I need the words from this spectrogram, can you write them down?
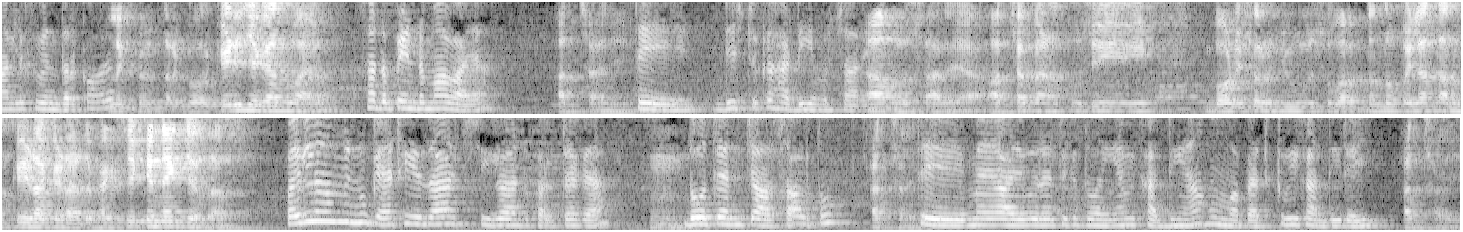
ਹਾਂ ਲਖਵਿੰਦਰ ਕੌਰ। ਲਖਵਿੰਦਰ ਕੌਰ। ਕਿਹੜੀ ਜਗ੍ਹਾ ਤੋਂ ਆਏ ਹੋ? ਸਾਡਾ ਪਿੰਡ ਮਾਵਾ ਆ। ਅੱਛਾ ਜੀ। ਤੇ ਡਿਸਟ੍ਰਿਕਟ ਸਾਡੀ ਅੰਮ੍ਰਿਤਸਰ ਹੈ ਅੰਮ੍ਰਿਤਸਰ ਆ। ਅੱਛਾ ਭੈਣ ਤੁਸੀਂ ਬੋਡੀ ਸਰ ਜੂਸ ਵਰਤਣ ਤੋਂ ਪਹਿਲਾਂ ਤੁਹਾਨੂੰ ਕਿਹੜਾ ਕਿਹੜਾ ਡਿਫੈਕਟ ਸੀ? ਕਿੰਨੇ ਚਿਰ ਦਾ ਪਹਿਲਾਂ ਮੈਨੂੰ ਗੈਠੀ ਦਾ ਸੀਗਾ ਡਿਫੈਕਟ ਹੈਗਾ। ਹੂੰ। ਦੋ ਤਿੰਨ ਚਾਰ ਸਾਲ ਤੋਂ। ਅੱਛਾ ਜੀ। ਤੇ ਮੈਂ ਆਯੁਰਵੈਦਿਕ ਦਵਾਈਆਂ ਵੀ ਖਾਧੀਆਂ ਹੋਮੋਪੈਥਿਕ ਵੀ ਖਾਂਦੀ ਰਹੀ। ਅੱਛਾ ਜੀ।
